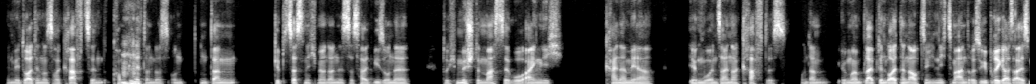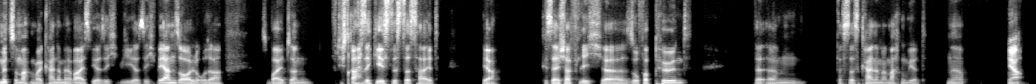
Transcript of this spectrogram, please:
wenn wir dort in unserer Kraft sind, komplett mhm. und, das, und, und dann gibt es das nicht mehr. Und dann ist das halt wie so eine durchmischte Masse, wo eigentlich keiner mehr irgendwo in seiner Kraft ist. Und dann irgendwann bleibt den Leuten dann auch ziemlich nichts mehr anderes übrig, als alles mitzumachen, weil keiner mehr weiß, wie er sich, wie er sich wehren soll. Oder sobald du dann auf die Straße gehst, ist das halt, ja, gesellschaftlich äh, so verpönt, da, ähm, dass das keiner mehr machen wird. Ja. Ja.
